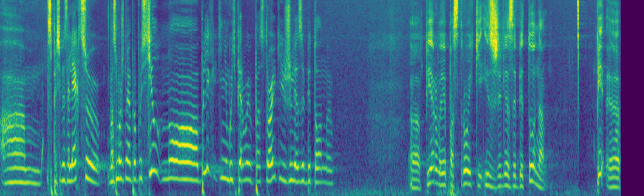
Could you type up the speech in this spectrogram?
Um, спасибо за лекцию. Возможно, я пропустил, но были какие-нибудь первые постройки из железобетона? Uh, первые постройки из железобетона э,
